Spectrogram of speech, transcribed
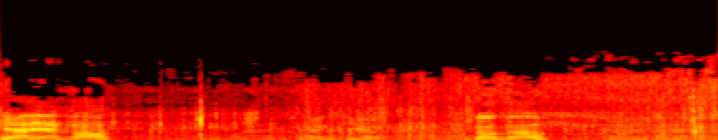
Yeah, yeah, go. Thank you. Go, go.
